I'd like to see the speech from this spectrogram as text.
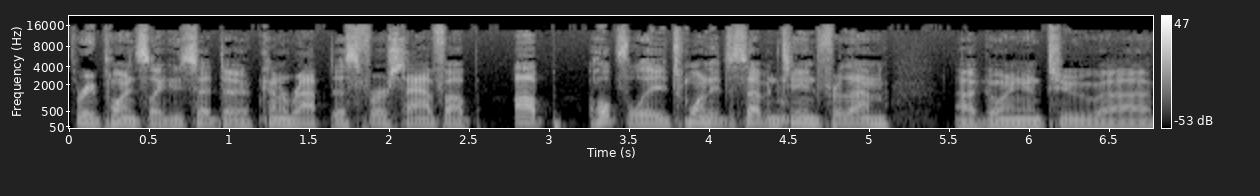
three points, like you said, to kind of wrap this first half up. Up, hopefully, twenty to seventeen for them uh, going into uh,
